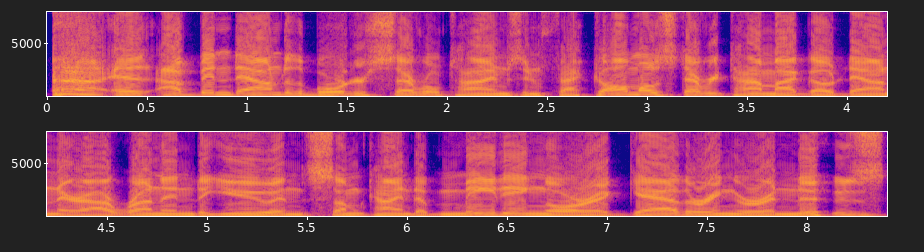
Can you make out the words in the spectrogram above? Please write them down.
I've been down to the border several times. In fact, almost every time I go down there, I run into you in some kind of meeting or a gathering or a news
